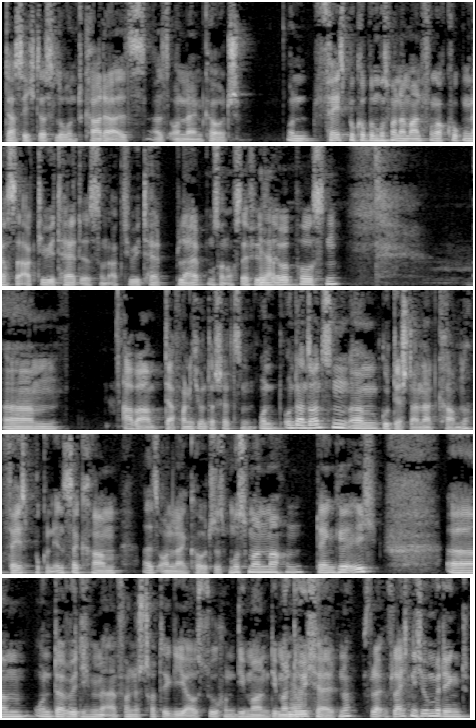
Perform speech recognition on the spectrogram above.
dass sich das lohnt, gerade als, als Online-Coach. Und Facebook-Gruppe muss man am Anfang auch gucken, dass da Aktivität ist und Aktivität bleibt, muss man auch sehr viel ja. selber posten. Ähm, aber darf man nicht unterschätzen. Und, und ansonsten, ähm, gut, der Standard kam, ne? Facebook und Instagram als Online-Coaches muss man machen, denke ich. Ähm, und da würde ich mir einfach eine Strategie aussuchen, die man, die man ja. durchhält. Ne? Vielleicht, vielleicht nicht unbedingt,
